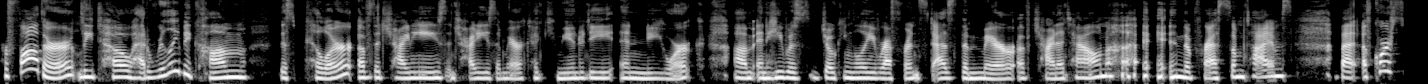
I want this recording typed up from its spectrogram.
her father, Lee To, had really become this pillar of the Chinese and Chinese American community in New York. Um, and he was jokingly referenced as the mayor of Chinatown in the press sometimes. But of course,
